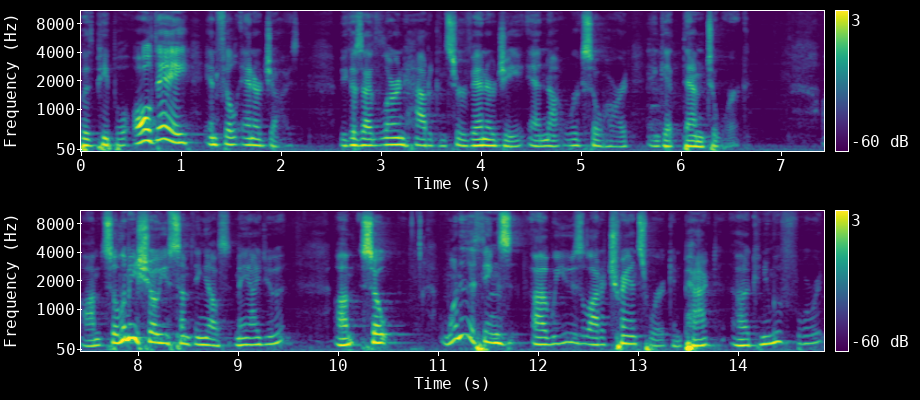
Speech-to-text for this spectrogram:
with people all day and feel energized because I've learned how to conserve energy and not work so hard and get them to work. Um, so let me show you something else. May I do it? Um, so one of the things, uh, we use a lot of trance work in PACT. Uh, can you move forward?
